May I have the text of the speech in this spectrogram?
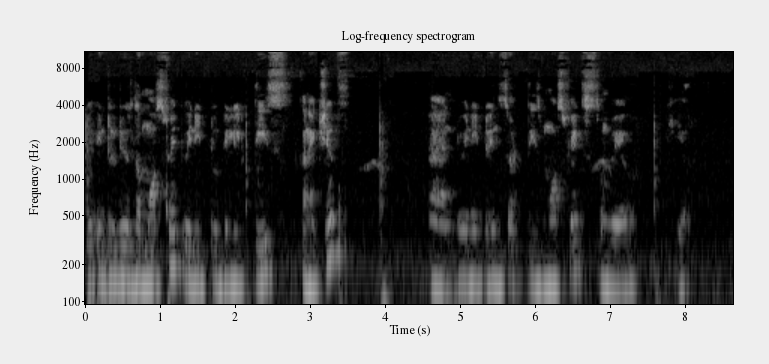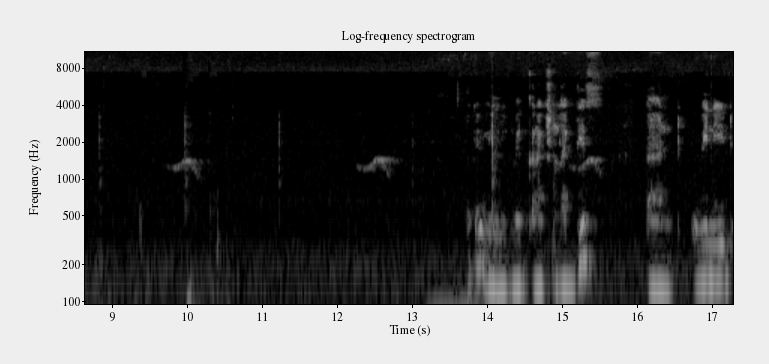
To introduce the MOSFET we need to delete these connections. And we need to insert these MOSFETs somewhere here. Okay we'll make connection like this. And we need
